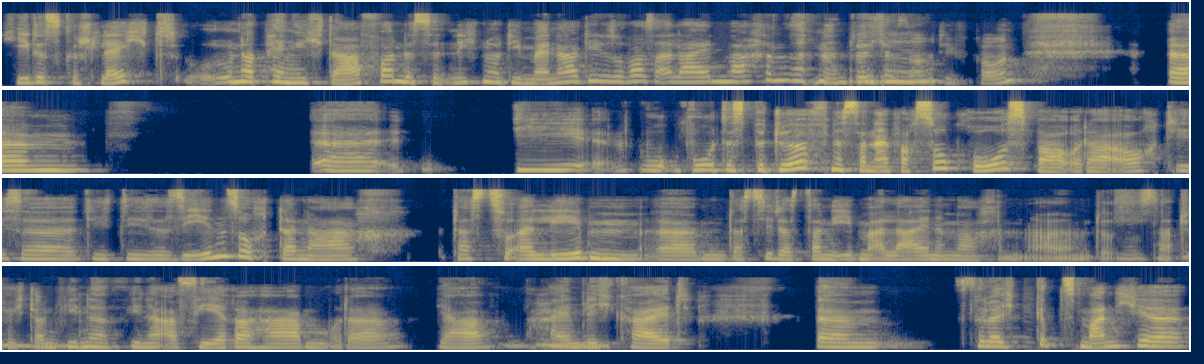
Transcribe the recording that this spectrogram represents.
jedes Geschlecht, unabhängig davon, das sind nicht nur die Männer, die sowas allein machen, sondern durchaus auch mhm. die Frauen, ähm, äh, die, wo, wo das Bedürfnis dann einfach so groß war oder auch diese, die, diese Sehnsucht danach, das zu erleben, ähm, dass sie das dann eben alleine machen. Ähm, das ist natürlich mhm. dann wie eine, wie eine Affäre haben oder ja, mhm. Heimlichkeit. Ähm, vielleicht gibt es manche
